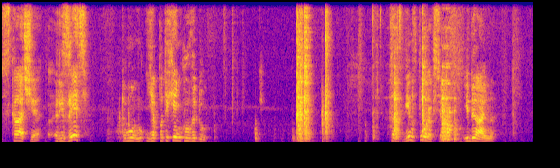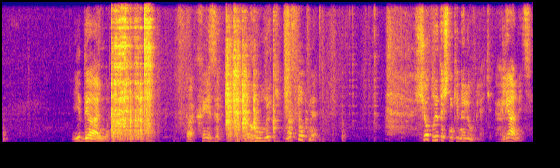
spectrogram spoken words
скаче різець, тому я потихеньку веду. Так, він впорався. Ідеально. Ідеально. Так, хейзер рулить. Наступне. Що плиточники не люблять? Глянець.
